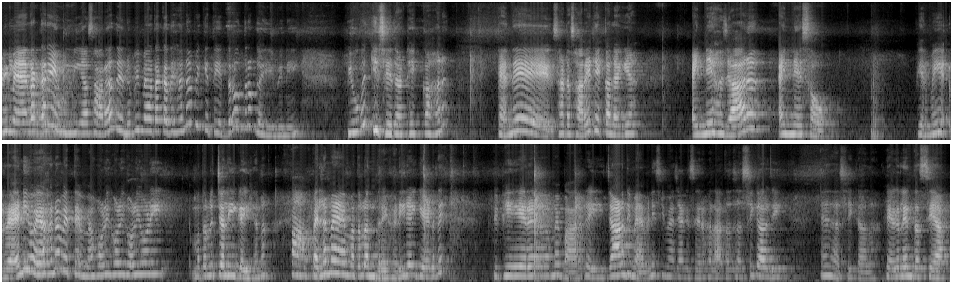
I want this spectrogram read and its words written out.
ਵੀ ਮੈਂ ਤਾਂ ਘਰੇ ਹੁੰਨੀ ਆ ਸਾਰਾ ਦਿਨ। ਵੀ ਮੈਂ ਤਾਂ ਕਦੇ ਹਨਾ ਵੀ ਕਿਤੇ ਇੱਧਰ ਉੱਧਰ ਗਈ ਵੀ ਨਹੀਂ। ਵੀ ਉਹ ਵੀ ਕਿਸੇ ਦਾ ਠੇਕਾ ਹਨਾ। ਕਹਿੰਦੇ ਸਾਡਾ ਸਾਰਾ ਹੀ ਠੇਕਾ ਲੈ ਗਿਆ। ਇੰਨੇ ਹਜ਼ਾਰ, ਇੰਨੇ ਸੌ। ਫਿਰ ਮੈਂ ਰਹਿ ਨਹੀਂ ਹੋਇਆ ਹਨਾ ਮੈਂ ਤੇ ਮੈਂ ਹੌਲੀ ਹੌਲੀ ਹੌਲੀ ਹੌਲੀ ਮਤਲਬ ਚਲੀ ਗਈ ਹਨਾ। ਹਾਂ। ਪਹਿਲਾਂ ਮੈਂ ਮਤਲਬ ਅੰਦਰੇ ਖੜੀ ਰਹੀ ਗੇਟ ਦੇ ਵੀ ਫਿਰ ਮੈਂ ਬਾਹਰ ਗਈ। ਜਾਣਦੀ ਮੈਂ ਵੀ ਨਹੀਂ ਸੀ ਮੈਂ ਜਾ ਕੇ ਸਿਰ ਹਿਲਾਤਾ। ਸਤਿ ਸ਼੍ਰੀ ਅਕਾਲ ਜੀ। ਇਹ ਸਤਿ ਸ਼੍ਰੀ ਅਕਾਲ। ਫਿਰ ਅਗਲੇ ਨੇ ਦੱਸਿਆ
